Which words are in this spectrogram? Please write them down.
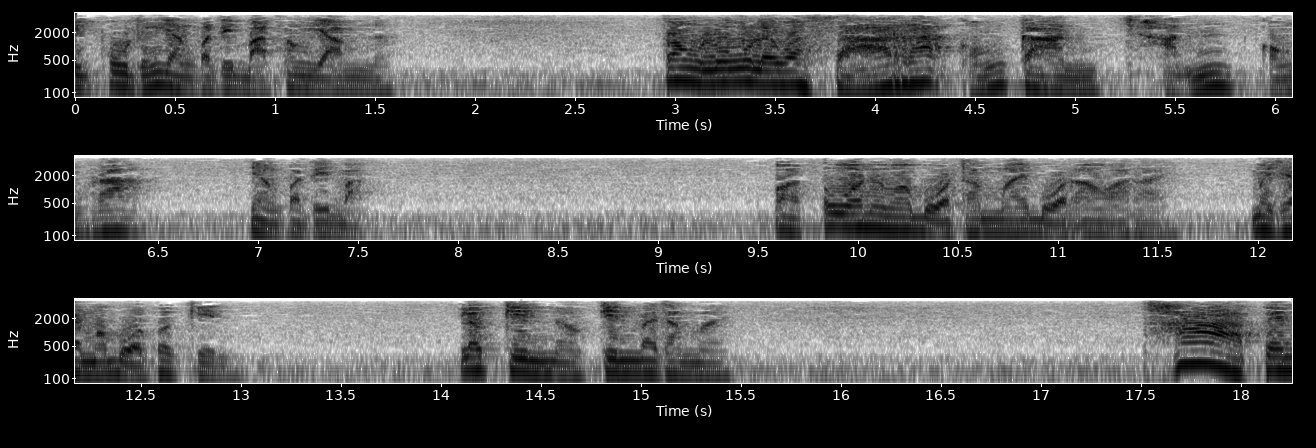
ีพูดถึงอย่างปฏิบัติต้องย้ำนะต้องรู้เลยว่าสาระของการฉันของพระ อย่างปฏิบัติว่าตัวเนี่ยมาบวชทำไมบวชเอาอะไร ไม่ใช่มาบวชเพื่อกิน แล้วกินเอากินไปทำไม ถ้าเป็น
